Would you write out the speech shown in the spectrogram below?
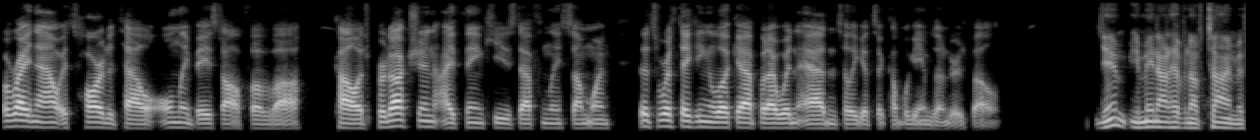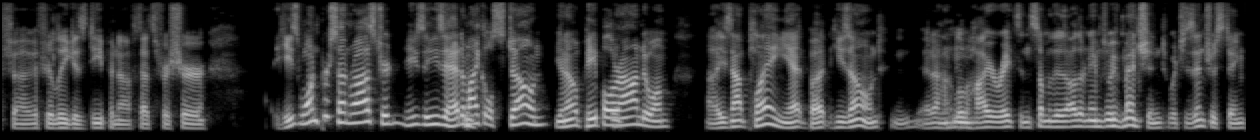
But right now, it's hard to tell, only based off of uh, college production. I think he's definitely someone that's worth taking a look at, but I wouldn't add until he gets a couple games under his belt. Yeah, you may not have enough time if uh, if your league is deep enough. That's for sure. He's one percent rostered. He's he's ahead of hmm. Michael Stone. You know, people are onto him. Uh, he's not playing yet, but he's owned at a mm-hmm. little higher rates than some of the other names we've mentioned, which is interesting.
